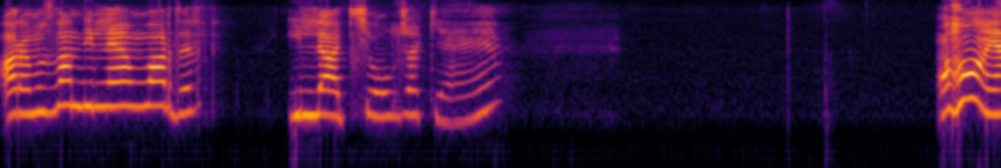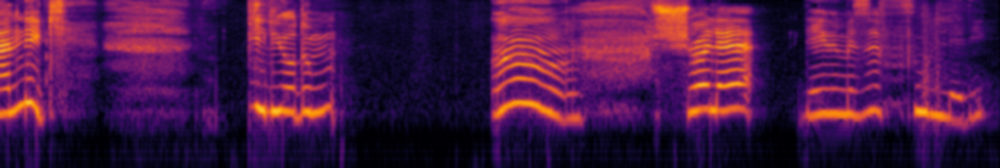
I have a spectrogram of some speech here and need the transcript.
Aramızdan dinleyen vardır. İlla ki olacak yani. Aha yendik. gidiyordum. Hmm. Şöyle devimizi fullledik.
